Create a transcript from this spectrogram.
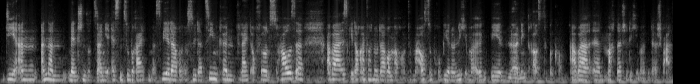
die an anderen Menschen sozusagen ihr Essen zubereiten, was wir daraus wieder ziehen können, vielleicht auch für uns zu Hause. Aber es geht auch einfach nur darum, auch einfach mal auszuprobieren und nicht immer irgendwie ein Learning draus zu bekommen. Aber ähm, macht natürlich immer wieder Spaß.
